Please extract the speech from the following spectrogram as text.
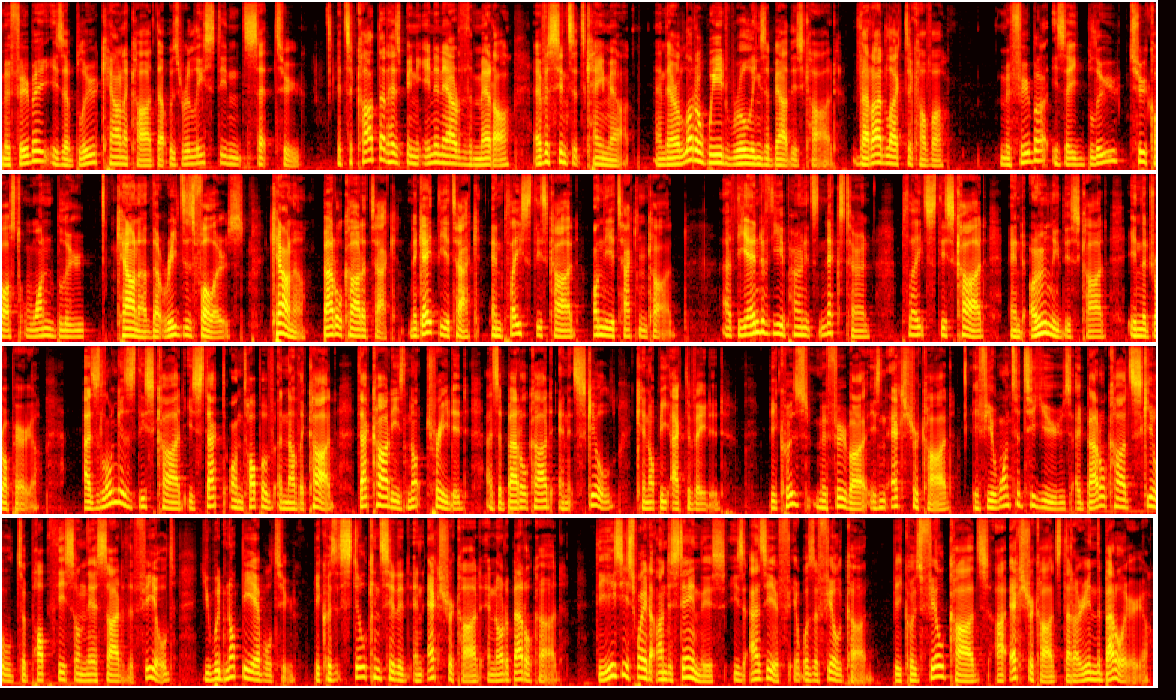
Mafuba is a blue counter card that was released in set 2. It's a card that has been in and out of the meta ever since it came out, and there are a lot of weird rulings about this card that I'd like to cover. Mafuba is a blue 2 cost 1 blue counter that reads as follows Counter, battle card attack, negate the attack, and place this card on the attacking card. At the end of the opponent's next turn, place this card and only this card in the drop area. As long as this card is stacked on top of another card, that card is not treated as a battle card and its skill cannot be activated. Because Mafuba is an extra card, if you wanted to use a battle card skill to pop this on their side of the field, you would not be able to, because it's still considered an extra card and not a battle card. The easiest way to understand this is as if it was a field card, because field cards are extra cards that are in the battle area.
